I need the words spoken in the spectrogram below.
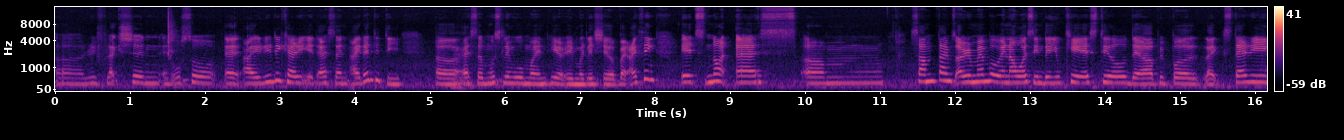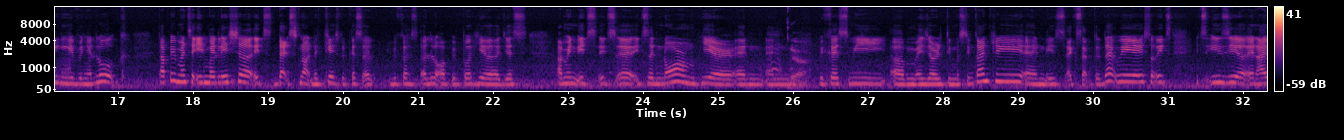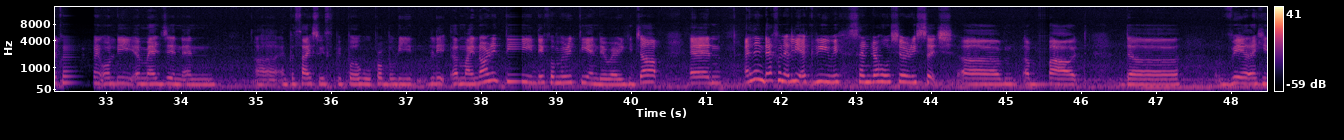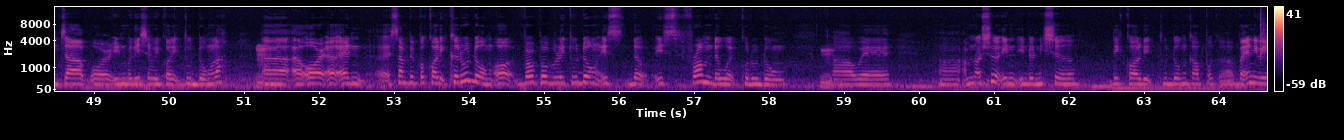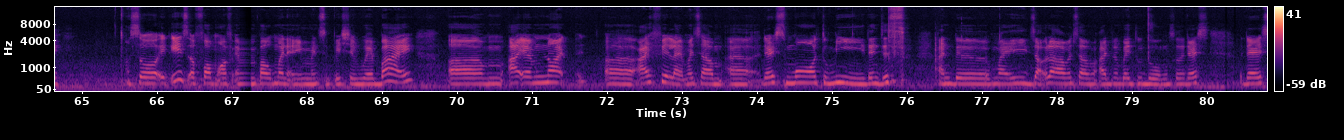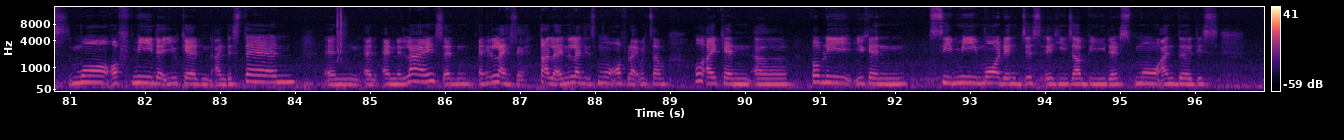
uh, reflection and also uh, I really carry it as an identity uh, as a Muslim woman here in Malaysia. But I think it's not as um, sometimes I remember when I was in the UK still there are people like staring giving a look tapi macam in Malaysia it's that's not the case because uh, because a lot of people here just I mean it's it's a it's a norm here and and Yeah. because we a majority Muslim country and it's accepted that way so it's it's easier and I can only imagine and uh, empathize with people who probably a minority in their community and they're wearing hijab and I think definitely agree with Sandra Hosher research um, about the veil and hijab or in Malaysia we call it tudung lah Mm. uh, or uh, and uh, some people call it kerudung or probably tudung is the is from the word kerudung Mm. uh, where uh, I'm not sure in Indonesia they call it tudung ke apa ke but anyway so it is a form of empowerment and emancipation whereby um, I am not uh, I feel like macam uh, there's more to me than just under my hijab lah. Macam under my tudung. So there's there's more of me that you can understand and and analyze and analyze eh? Tak lah analyze it's more of like macam oh I can uh, probably you can see me more than just a hijabi. There's more under this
